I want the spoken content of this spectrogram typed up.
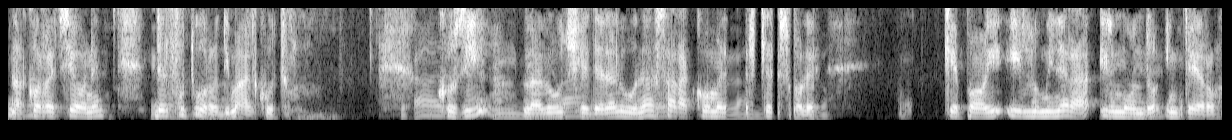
la correzione del futuro di Malkut. Così la luce della luna sarà come la luce del sole, che poi illuminerà il mondo intero.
